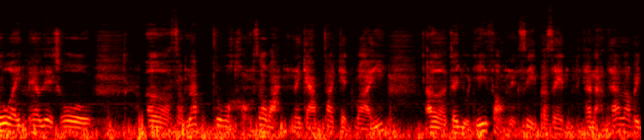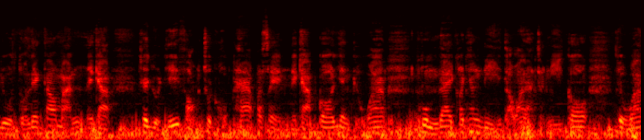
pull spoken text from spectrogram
ตัว Impel Ratio เอ่อสำหรับตัวของสวัสด์นะครับ target ไว้เอ่อจะอยู่ที่ 2-4%ขณะถ้าเราไปดูตัวเลข9มันนะครับจะอยู่ที่ 2.65%นะครับก็ยังถือว่าคุมได้ค่อนข้างดี แต่ว่าหลังจากนี้ก็ถือว่า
